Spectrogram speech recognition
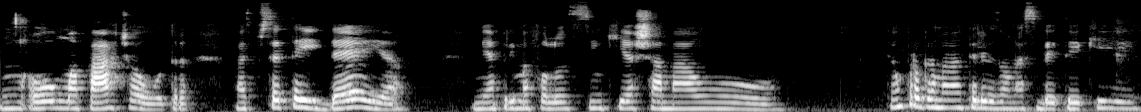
um- ou uma parte ou outra. Mas pra você ter ideia, minha prima falou assim que ia chamar o. Tem um programa na televisão no SBT que.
